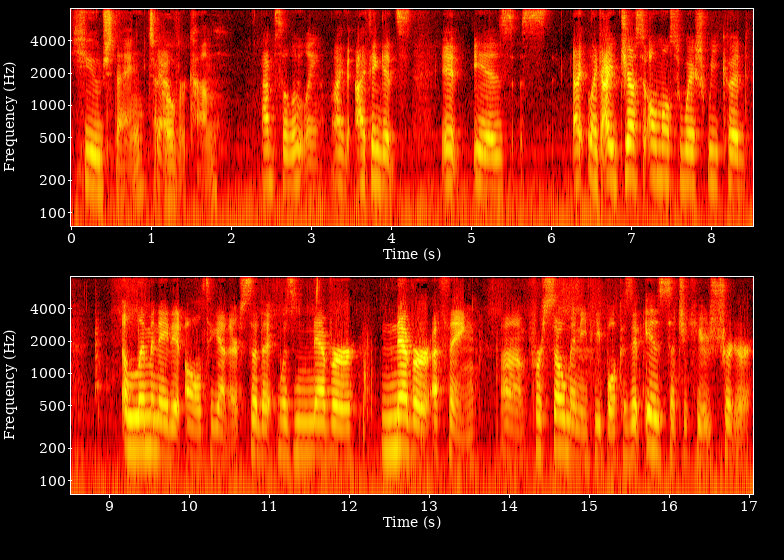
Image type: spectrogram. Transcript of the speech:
huge thing to Yeah. overcome. Absolutely. I, I think it's it is I, like I just almost wish we could eliminate it altogether so that it was never never a thing um, for so many people because it is such a huge trigger.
